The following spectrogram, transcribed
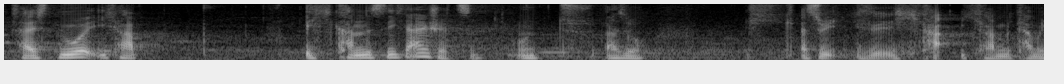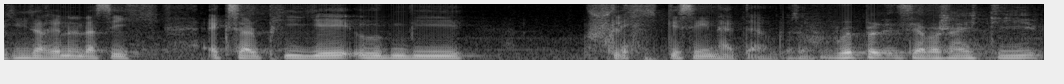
Das heißt nur, ich, hab, ich kann es nicht einschätzen. Und also ich, also ich, ich, ich kann, kann, mich nicht erinnern, dass ich XRP je irgendwie schlecht gesehen hätte. So. Ripple ist ja wahrscheinlich die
